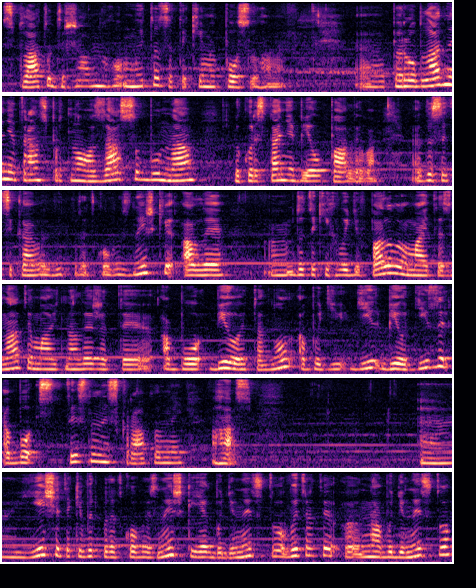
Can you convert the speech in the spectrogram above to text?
сплату державного мита за такими послугами. Е, Переобладнання транспортного засобу на використання біопалива. Досить цікавий вид податкової знижки, але до таких видів палива ви маєте знати, мають належати або біоетанол, або ді- ді- біодізель, або стиснений скраплений газ. Є ще такий вид податкової знижки, як будівництво, витрати е, на будівництво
